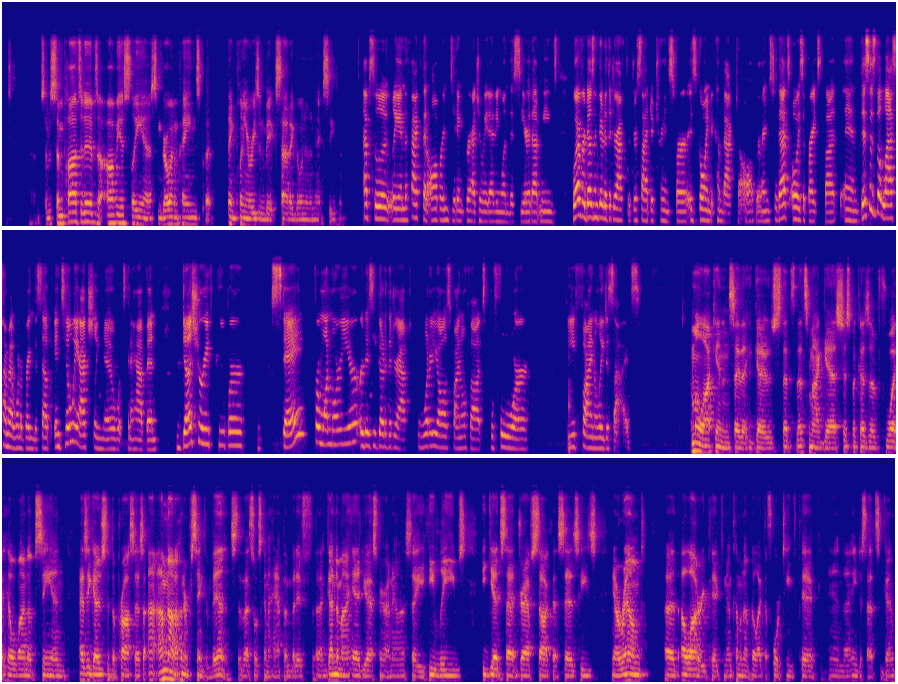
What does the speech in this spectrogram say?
some some positives, obviously, uh, some growing pains, but I think plenty of reason to be excited going into next season. Absolutely, and the fact that Auburn didn't graduate anyone this year, that means whoever doesn't go to the draft or decide to transfer is going to come back to Auburn. So that's always a bright spot. And this is the last time I want to bring this up until we actually know what's going to happen. Does Sharife Cooper stay for one more year or does he go to the draft? What are y'all's final thoughts before he finally decides. I'm gonna lock in and say that he goes. That's that's my guess, just because of what he'll wind up seeing as he goes through the process. I, am not 100% convinced that that's what's going to happen. But if uh, gun to my head, you ask me right now, I say he leaves. He gets that draft stock that says he's you know around a lottery pick, you know, coming up to like the 14th pick, and uh, he decides to go.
